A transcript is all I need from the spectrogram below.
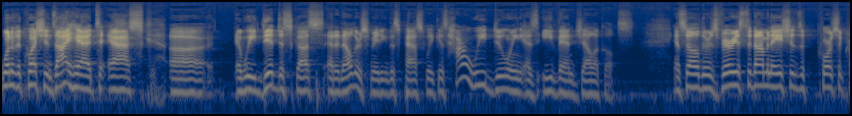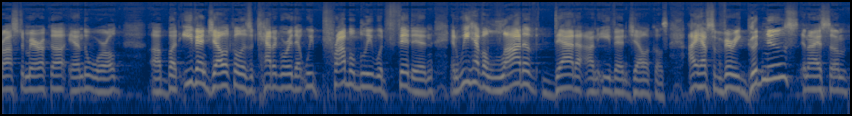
one of the questions I had to ask, uh, and we did discuss at an elders meeting this past week, is how are we doing as evangelicals? And so there's various denominations, of course, across America and the world. Uh, but evangelical is a category that we probably would fit in, and we have a lot of data on evangelicals. I have some very good news, and I have some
